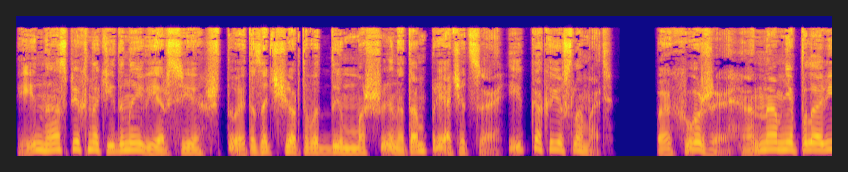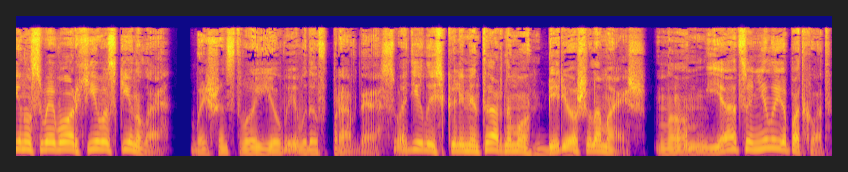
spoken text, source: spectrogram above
и наспех накиданные версии, что это за чертова дым-машина там прячется и как ее сломать. Похоже, она мне половину своего архива скинула. Большинство ее выводов, правда, сводилось к элементарному «берешь и ломаешь», но я оценил ее подход.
